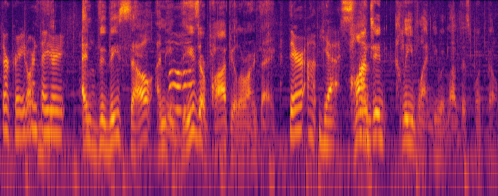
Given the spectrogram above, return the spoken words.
They're great, aren't they? and do these sell? I mean, these are popular, aren't they? They're um, yes. Um, Haunted Cleveland, you would love this book, Bill.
